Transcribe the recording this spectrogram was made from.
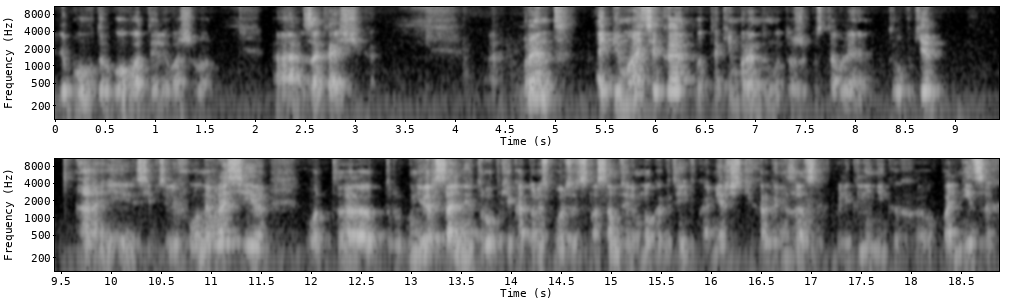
любого другого отеля вашего а, заказчика. Бренд Эпиматика, вот таким брендом мы тоже поставляем трубки а, и SIP-телефоны в Россию. Вот э, универсальные трубки, которые используются на самом деле много где, и в коммерческих организациях, в поликлиниках, э, в больницах.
